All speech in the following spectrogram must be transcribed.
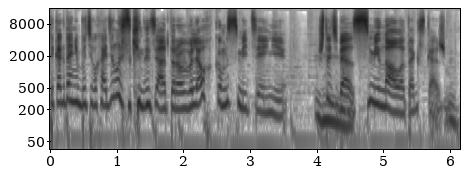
Ты когда-нибудь выходил из кинотеатра в легком смятении? Что тебя сминало, так скажем?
